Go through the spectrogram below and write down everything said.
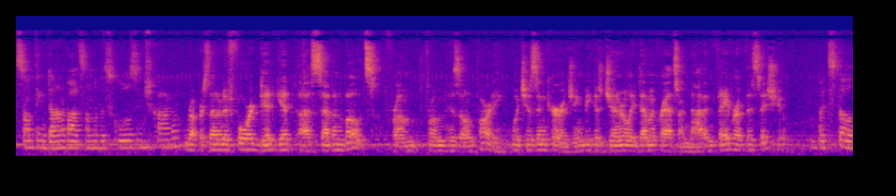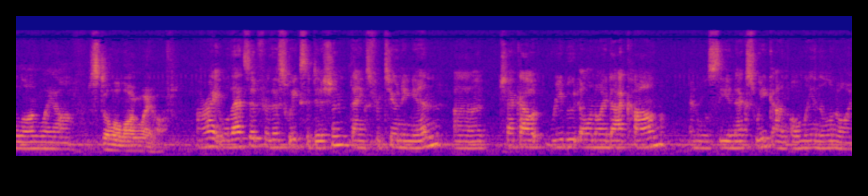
something done about some of the schools in Chicago? Representative Ford did get uh, seven votes from from his own party, which is encouraging because generally Democrats are not in favor of this issue. But still a long way off. Still a long way off. All right, well, that's it for this week's edition. Thanks for tuning in. Uh, check out rebootillinois.com, and we'll see you next week on Only in Illinois.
